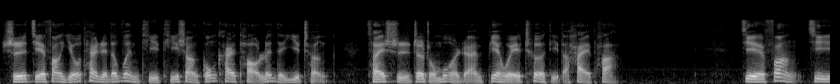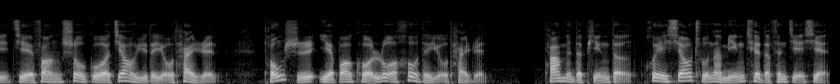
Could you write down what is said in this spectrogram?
使解放犹太人的问题提上公开讨论的议程，才使这种漠然变为彻底的害怕。解放即解放受过教育的犹太人，同时也包括落后的犹太人。他们的平等会消除那明确的分界线。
